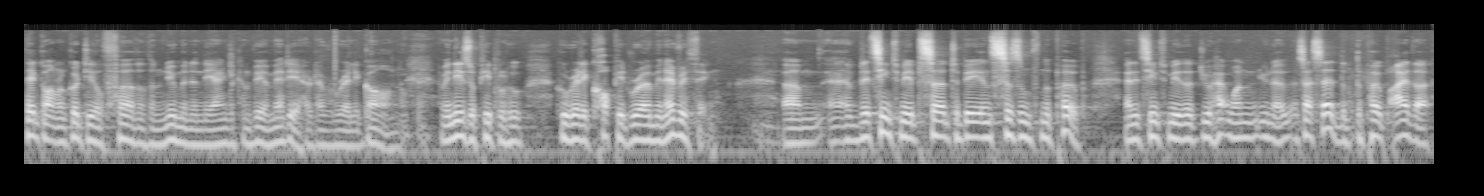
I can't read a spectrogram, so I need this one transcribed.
they'd gone a good deal further than Newman in the Anglican Via Media had ever really gone. Okay. I mean, these were people who, who really copied Rome in everything. Um, but it seemed to me absurd to be in schism from the Pope, and it seemed to me that you had one, you know, as I said, the, the Pope either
